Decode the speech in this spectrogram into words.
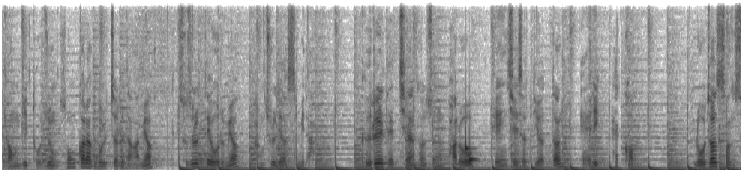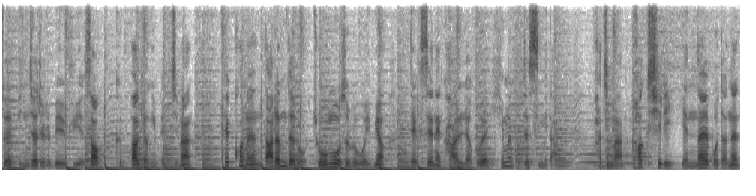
경기 도중 손가락 골절을 당하며 수술대에 오르며 방출되었습니다. 그를 대체한 선수는 바로 NC에서 뛰었던 에릭 해커. 로저스 선수의 빈자리를 메우기 위해서 급하게 영입했지만 해커는 나름대로 좋은 모습을 보이며 넥센의 가을 야구에 힘을 보탰습니다. 하지만 확실히 옛날보다는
